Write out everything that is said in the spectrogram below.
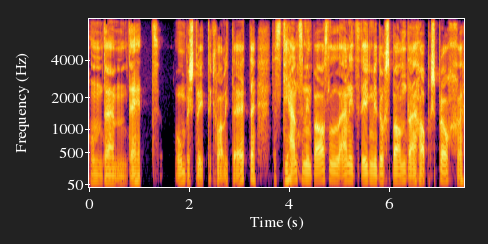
Und ähm, der hat unbestritten Qualitäten. Das, die haben sie mit Basel auch nicht irgendwie durchs Band abgesprochen.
